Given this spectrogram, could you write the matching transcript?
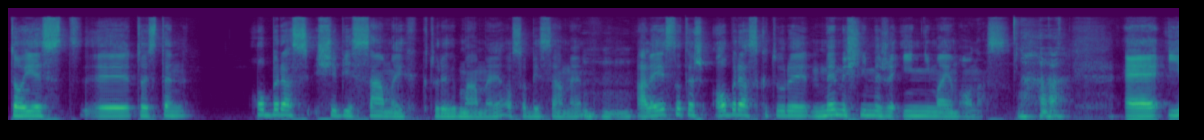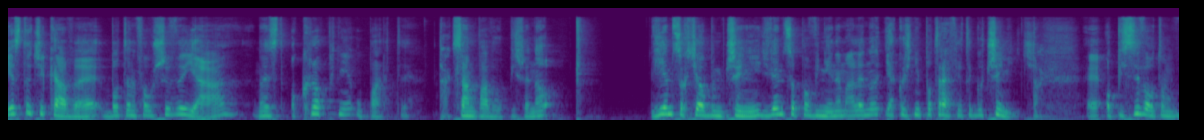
to jest, yy, to jest ten obraz siebie samych, który mamy o sobie samym, mhm. ale jest to też obraz, który my myślimy, że inni mają o nas. E, I jest to ciekawe, bo ten fałszywy ja no jest okropnie uparty. Tak. Sam Paweł pisze, no wiem, co chciałbym czynić, wiem, co powinienem, ale no jakoś nie potrafię tego czynić. Tak. E, opisywał tą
